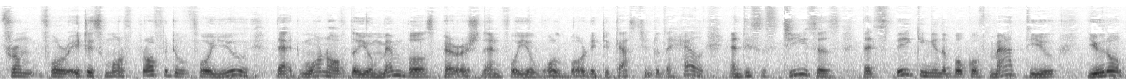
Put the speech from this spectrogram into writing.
from for it is more profitable for you that one of the, your members perish than for your whole body to cast into the hell. And this is jesus that speaking in the book of matthew you know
